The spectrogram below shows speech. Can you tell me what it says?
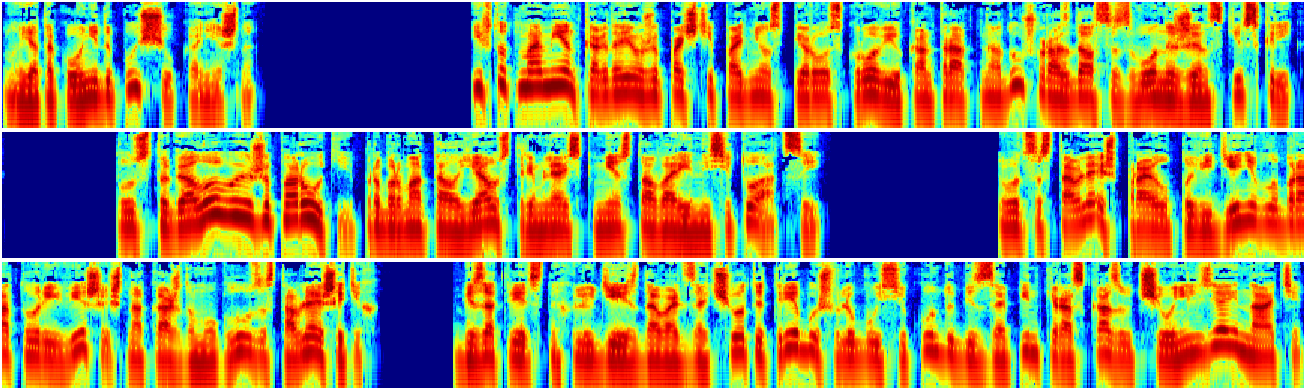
Но я такого не допущу, конечно. И в тот момент, когда я уже почти поднес перо с кровью контракт на душу, раздался звон и женский вскрик. «Пустоголовые же поруки», — пробормотал я, устремляясь к месту аварийной ситуации. Вот составляешь правила поведения в лаборатории, вешаешь на каждом углу, заставляешь этих безответственных людей сдавать зачеты, требуешь в любую секунду без запинки рассказывать, чего нельзя, и нате.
